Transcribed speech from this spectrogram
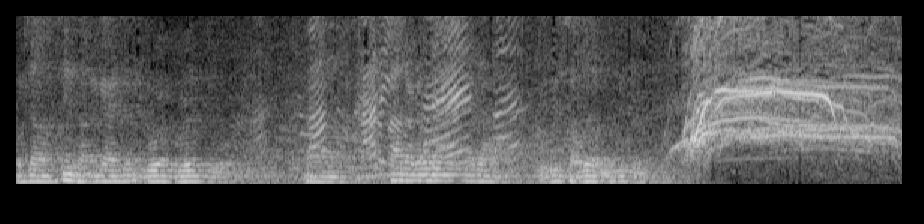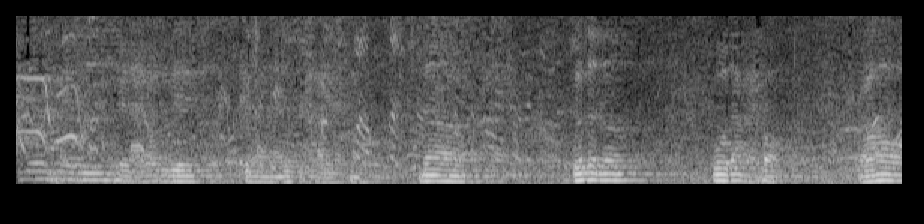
我想现场应该还是很多人不认识我。啊哪里大家好大家好，我是小乐吴志贤。今天很开心可以来到这边跟大家一起开放。那等等呢，我有带海报，然后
